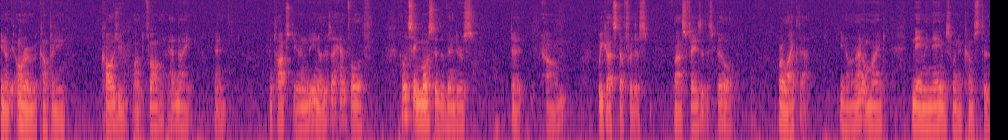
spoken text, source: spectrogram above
you know, the owner of the company calls you on the phone at night and and talks to you. And you know, there's a handful of, I would say most of the vendors that um, we got stuff for this last phase of this bill were like that. You know, and I don't mind naming names when it comes to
